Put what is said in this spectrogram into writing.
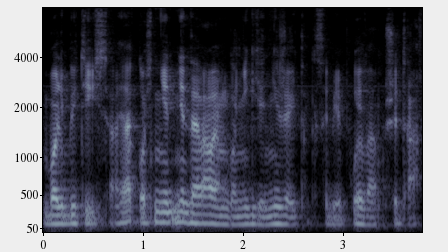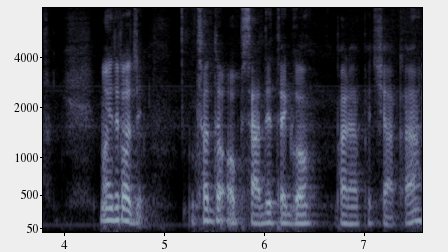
Bolbitisa. Jakoś nie, nie dawałem go nigdzie niżej, tak sobie pływa przy tafli. Moi drodzy, co do obsady tego parapeciaka,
